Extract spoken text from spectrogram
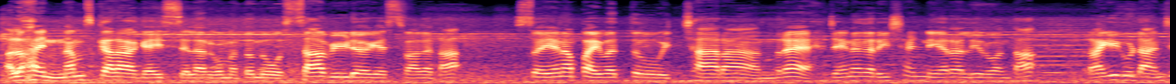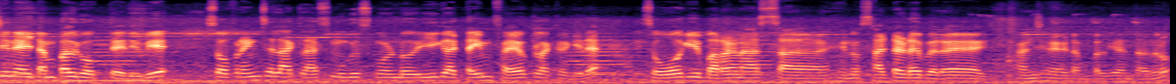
ಹಲೋ, ಹಾಯ್, ನಮಸ್ಕಾರ ಗೈಸ್ ಎಲ್ಲರಿಗೂ ಮತ್ತೊಂದು ಹೊಸ ವೀಡಿಯೋಗೆ ಸ್ವಾಗತ. ಸೊ ಏನಪ್ಪ, ಇವತ್ತು ವಿಚಾರ ಅಂದರೆ ಜಯನಗರ್ ರೀಸೆಂಟ್ ನಿಯರಲ್ಲಿರುವಂಥ ರಾಗಿಗುಡ್ಡ ಆಂಜನೇಯ ಟೆಂಪಲ್ಗೆ ಹೋಗ್ತಾ ಇದ್ದೀವಿ ಸೊ ಫ್ರೆಂಡ್ಸ್ ಎಲ್ಲ ಕ್ಲಾಸ್ ಮುಗಿಸ್ಕೊಂಡು ಈಗ ಟೈಮ್ ಫೈವ್ ಓ ಕ್ಲಾಕ್ ಆಗಿದೆ. ಸೊ ಹೋಗಿ ಬರೋಣ ಸಾ, ಏನು ಸ್ಯಾಟರ್ಡೆ ಬೇರೆ ಆಂಜನೇಯ ಟೆಂಪಲ್ಗೆ ಅಂತಂದರು.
